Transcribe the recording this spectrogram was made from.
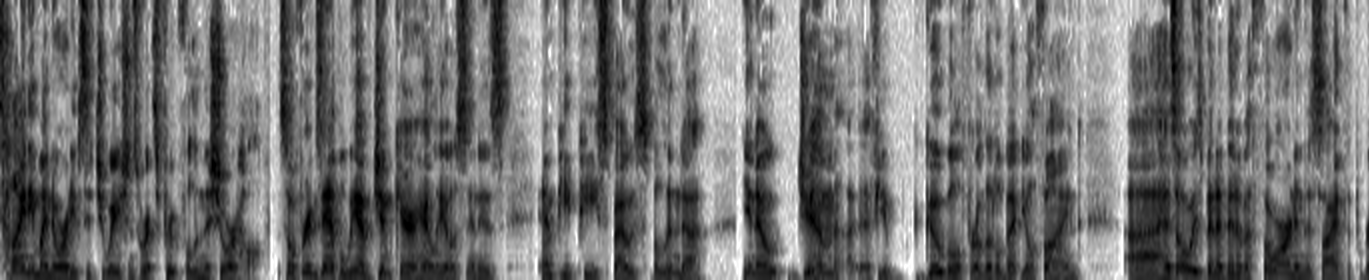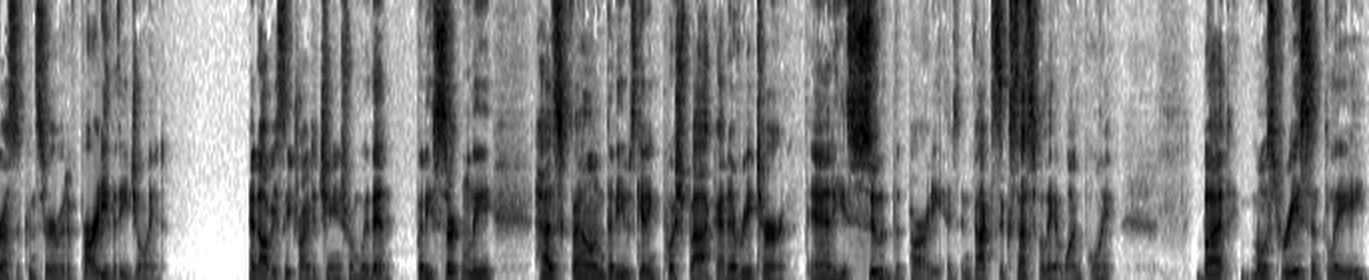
tiny minority of situations where it's fruitful in the short haul. So, for example, we have Jim Karahalios and his MPP spouse Belinda. You know, Jim, if you Google for a little bit, you'll find uh, has always been a bit of a thorn in the side of the Progressive Conservative Party that he joined, and obviously tried to change from within. But he certainly has found that he was getting pushback at every turn, and he's sued the party, in fact, successfully at one point. But most recently,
